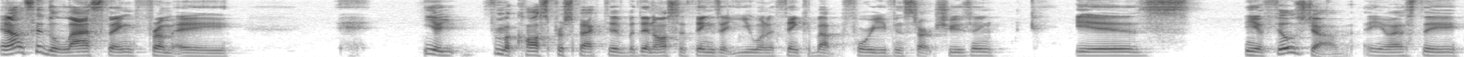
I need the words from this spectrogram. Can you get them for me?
And i would say the last thing from a you know from a cost perspective but then also things that you want to think about before you even start choosing is you know phil's job. You know as the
